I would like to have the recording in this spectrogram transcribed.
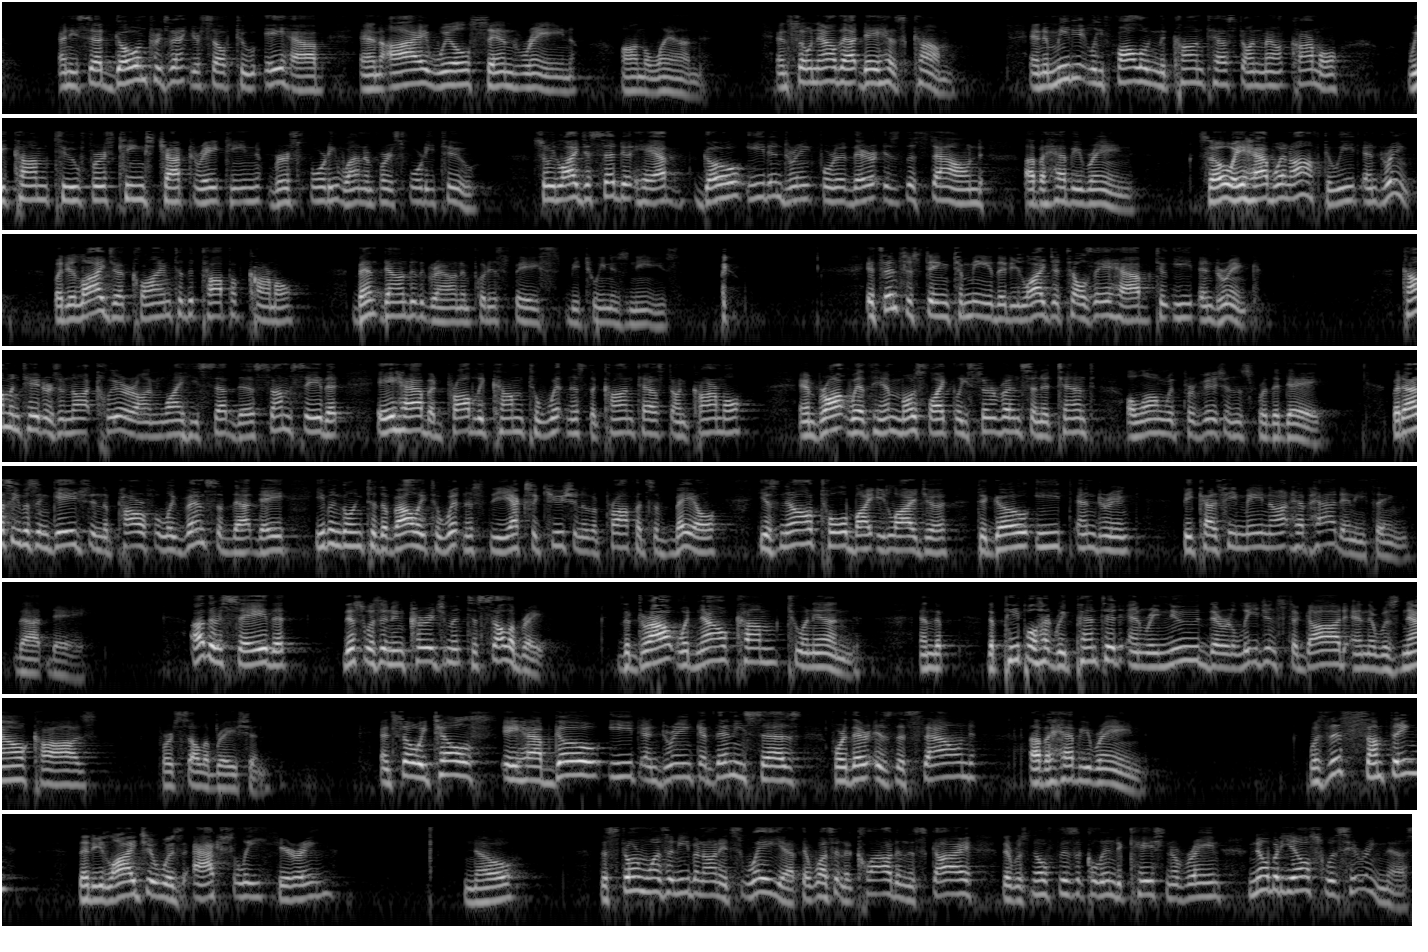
And he said, Go and present yourself to Ahab, and I will send rain on the land. And so now that day has come. And immediately following the contest on Mount Carmel, we come to 1 Kings chapter 18, verse 41 and verse 42. So Elijah said to Ahab, Go, eat and drink, for there is the sound of a heavy rain. So Ahab went off to eat and drink. But Elijah climbed to the top of Carmel, bent down to the ground, and put his face between his knees. It's interesting to me that Elijah tells Ahab to eat and drink. Commentators are not clear on why he said this. Some say that Ahab had probably come to witness the contest on Carmel and brought with him most likely servants and a tent along with provisions for the day. But as he was engaged in the powerful events of that day, even going to the valley to witness the execution of the prophets of Baal, he is now told by Elijah to go eat and drink because he may not have had anything that day. Others say that this was an encouragement to celebrate. The drought would now come to an end. And the, the people had repented and renewed their allegiance to God, and there was now cause for celebration. And so he tells Ahab, Go, eat, and drink. And then he says, For there is the sound of a heavy rain. Was this something that Elijah was actually hearing? No. The storm wasn't even on its way yet. There wasn't a cloud in the sky. There was no physical indication of rain. Nobody else was hearing this.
